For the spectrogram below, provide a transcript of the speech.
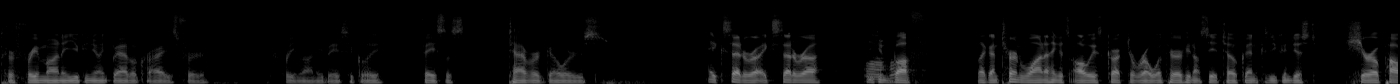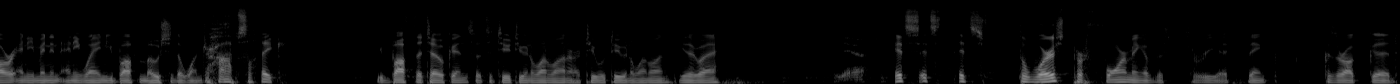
for free money. You can yoink battle cries for free money, basically. Faceless tavern goers, etc., etc. You can Mhm. buff, like on turn one. I think it's always correct to roll with her if you don't see a token because you can just hero power any minion anyway, and you buff most of the one drops. like you buff the token, so it's a two two and a one one or a two two and a one one. Either way, Yeah. it's it's it's the worst performing of the three, I think, because they're all good.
